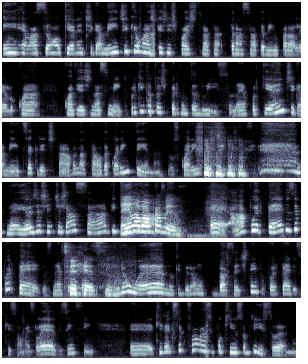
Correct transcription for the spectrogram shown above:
em relação ao que era antigamente, que eu acho que a gente pode traçar também um paralelo com a, com a via de nascimento. Por que, que eu estou te perguntando isso? Né? Porque antigamente se acreditava na tal da quarentena, nos 40 dias. né? E hoje a gente já sabe que. Nem lavar o cabelo. É, há puerpérios e puerpérios, né? Puerpérios que duram um ano, que duram bastante tempo, puerpérios que são mais leves, enfim. É, queria que você falasse um pouquinho sobre isso, Ana.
